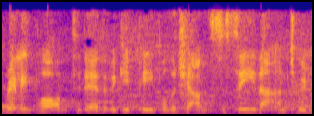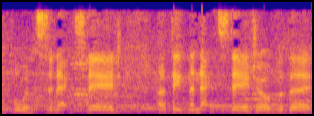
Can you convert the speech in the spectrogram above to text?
Really important today that we give people the chance to see that and to influence the next stage. And I think the next stage over the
